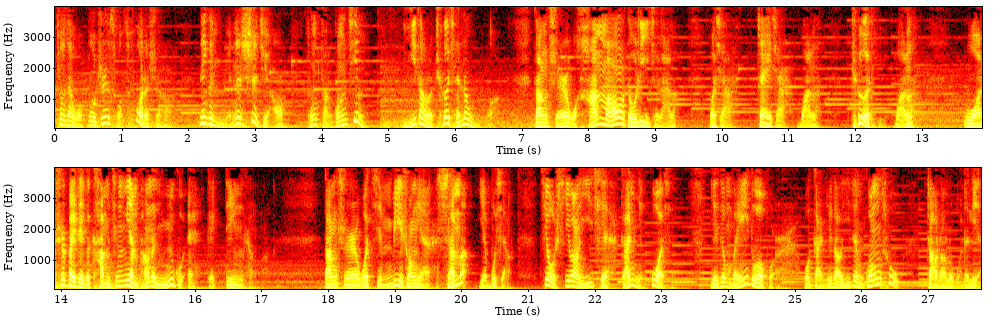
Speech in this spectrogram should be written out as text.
就在我不知所措的时候，那个女人的视角从反光镜移到了车前的我。当时我汗毛都立起来了。我想，这下完了，彻底完了。我是被这个看不清面庞的女鬼给盯上了。当时我紧闭双眼，什么也不想，就希望一切赶紧过去。也就没多会儿，我感觉到一阵光束。照到了我的脸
